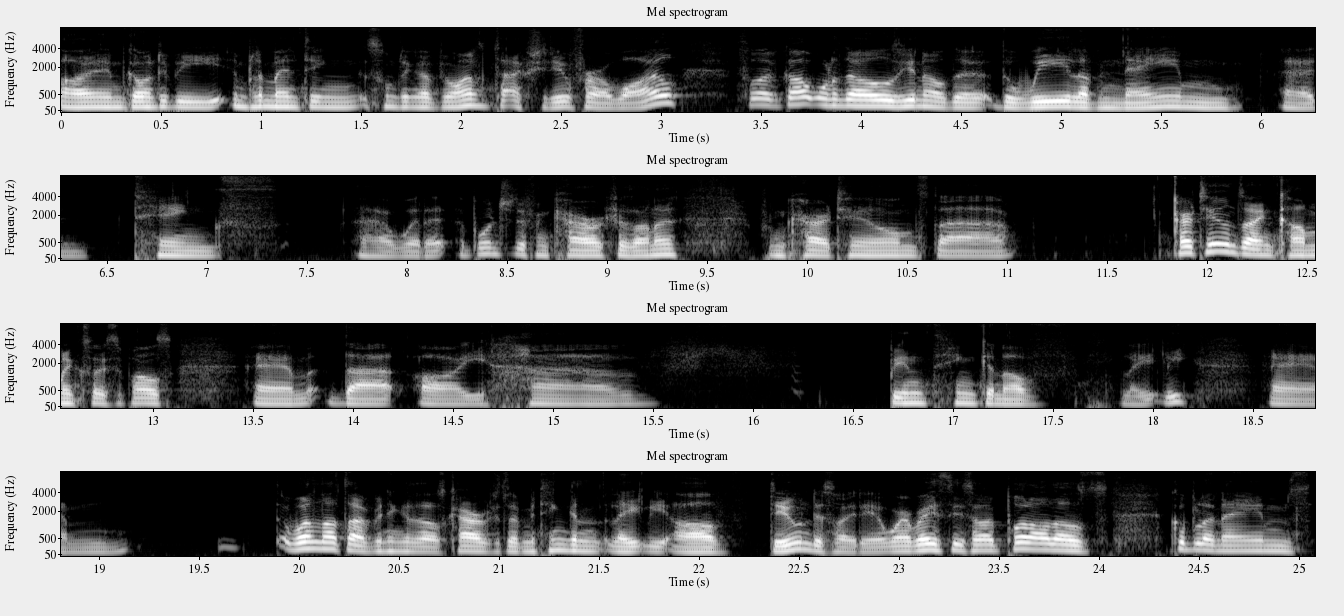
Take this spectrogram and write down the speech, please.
I'm going to be implementing something I've been wanting to actually do for a while. So I've got one of those, you know, the the wheel of name uh, things uh, with a, a bunch of different characters on it from cartoons that cartoons and comics, I suppose, um, that I have been thinking of lately. Um, well, not that I've been thinking of those characters. I've been thinking lately of doing this idea where basically, so I put all those couple of names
